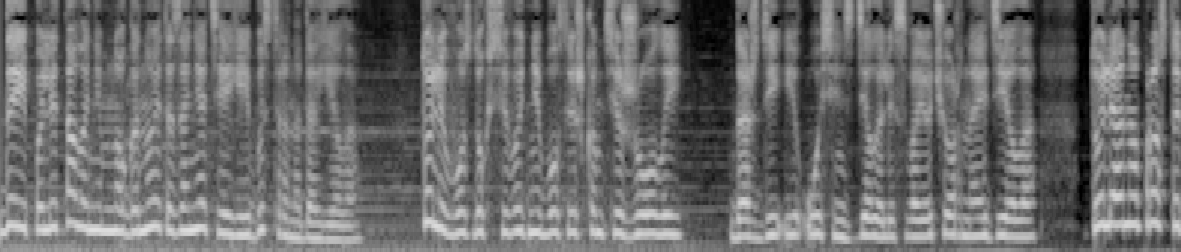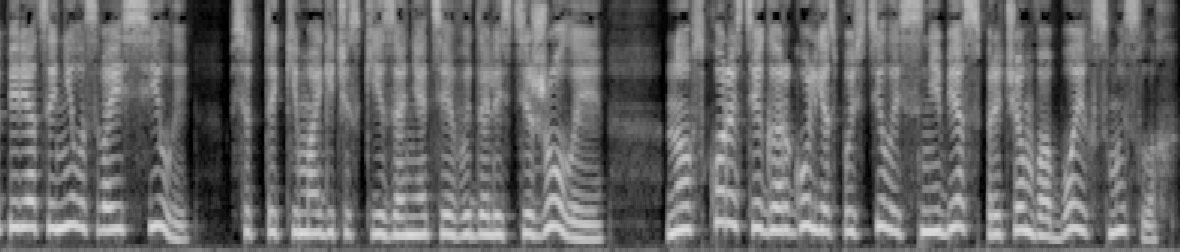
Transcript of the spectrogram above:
Да и полетала немного, но это занятие ей быстро надоело. То ли воздух сегодня был слишком тяжелый, дожди и осень сделали свое черное дело — то ли она просто переоценила свои силы. Все-таки магические занятия выдались тяжелые, но в скорости горгулья спустилась с небес, причем в обоих смыслах.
